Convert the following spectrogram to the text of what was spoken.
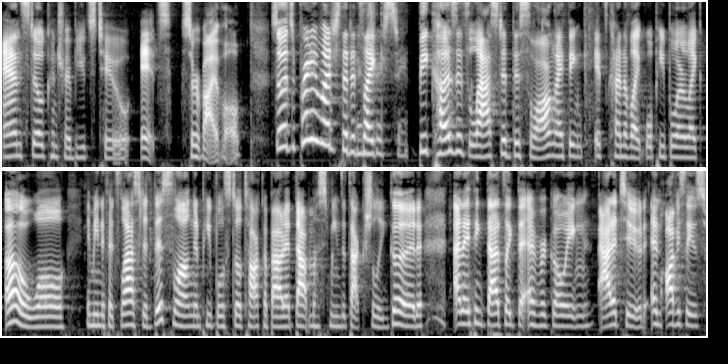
and still contributes to its survival. So it's pretty much that it's like because it's lasted this long, I think it's kind of like, well, people are like, oh, well, I mean, if it's lasted this long and people still talk about it, that must means it's actually good. And I think that's like the ever going attitude. And obviously, as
